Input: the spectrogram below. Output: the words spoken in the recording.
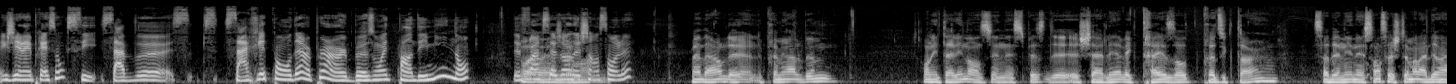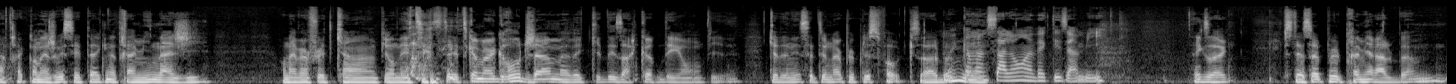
J'ai l'impression que c'est ça va ça répondait un peu à un besoin de pandémie, non, de faire ce genre de chansons là. Ben, d'ailleurs le, le premier album on est allé dans une espèce de chalet avec 13 autres producteurs ça a donné naissance à justement la dernière track qu'on a joué, c'était avec notre ami Naji. On avait un feu de camp, puis on était, c'était comme un gros jam avec des accordéons, puis qui a donné cette une un peu plus folk sur l'album. comme un salon avec des amis. Exact. C'était ça un peu le premier album.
